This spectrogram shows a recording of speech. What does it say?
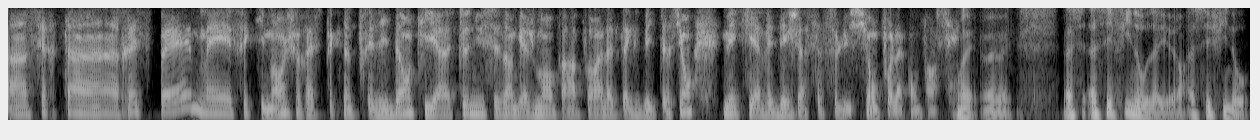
un certain respect, mais effectivement, je respecte notre président qui a tenu ses engagements par rapport à la taxe d'habitation, mais qui avait déjà sa solution pour la compenser. Oui, ouais, ouais. Assez, assez finaux d'ailleurs, assez finaux.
